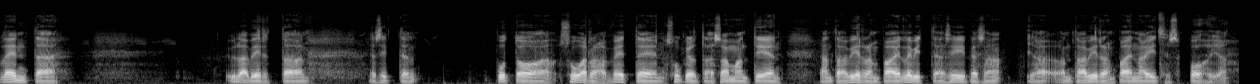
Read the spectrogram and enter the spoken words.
lentää – ylävirtaan ja sitten putoaa suoraan veteen, sukeltaa saman tien antaa virran painaa, levittää siipensä ja antaa virran painaa itsensä pohjaan.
